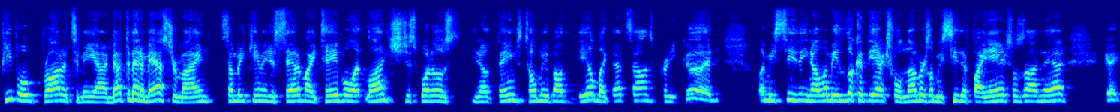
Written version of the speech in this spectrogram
people brought it to me. I met them at a mastermind. Somebody came and just sat at my table at lunch, just one of those you know things. Told me about the deal. I'm like, that sounds pretty good. Let me see the you know, let me look at the actual numbers. Let me see the financials on that. Okay.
